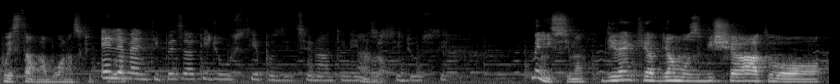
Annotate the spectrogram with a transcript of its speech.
questa è una buona scrittura. Elementi pesati giusti e posizionati nei esatto. posti giusti. Benissimo, direi che abbiamo sviscerato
